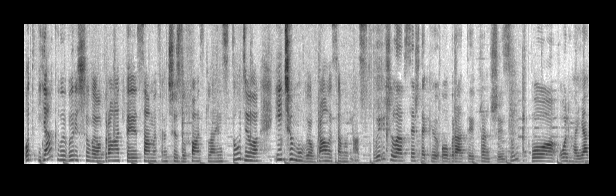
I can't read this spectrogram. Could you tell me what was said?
от як ви вирішили обрати саме франшизу Fastline Studio і чому ви обрали саме в нас? Вирішила все ж таки обрати франшизу, бо Ольга, як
